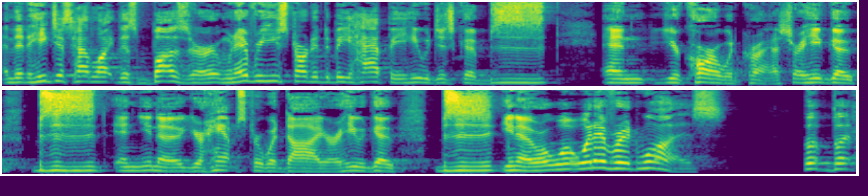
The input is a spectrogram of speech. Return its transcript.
and that he just had like this buzzer. And whenever you started to be happy, he would just go bzzz, and your car would crash, or he'd go bzzz, and you know your hamster would die, or he would go bzzz, you know, or whatever it was. But but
